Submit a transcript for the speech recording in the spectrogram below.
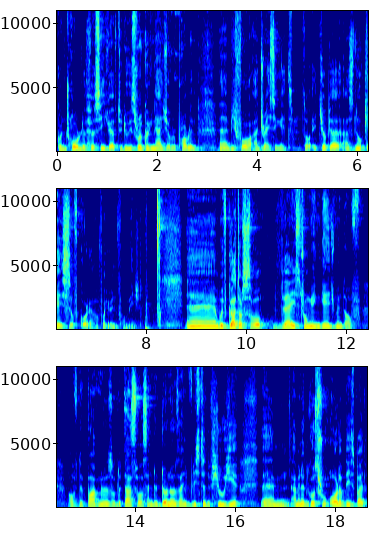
control. The first thing you have to do is recognize you have a problem uh, before addressing it. So Ethiopia has no cases of cholera, for your information. Uh, we've got also very strong engagement of of the partners of the task force and the donors. I've listed a few here. Um, I may not go through all of this, but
